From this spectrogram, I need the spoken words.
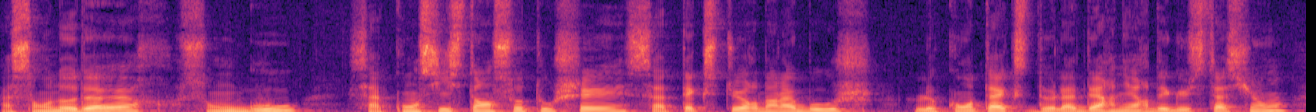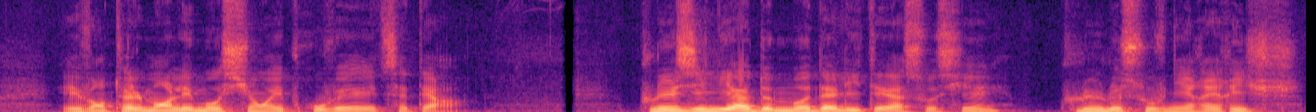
à son odeur, son goût, sa consistance au toucher, sa texture dans la bouche, le contexte de la dernière dégustation, éventuellement l'émotion éprouvée, etc. Plus il y a de modalités associées, plus le souvenir est riche.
